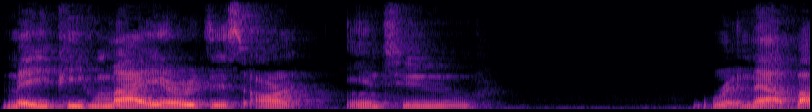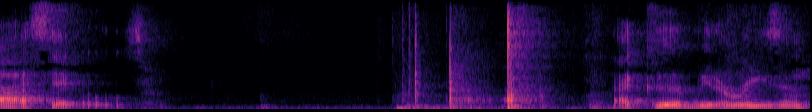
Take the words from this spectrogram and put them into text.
Maybe people in my area just aren't into renting out bicycles. That could be the reason.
